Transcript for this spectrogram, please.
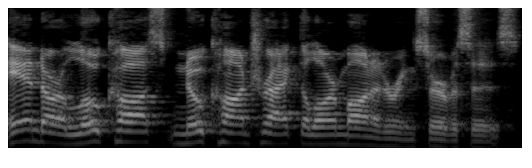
and our low-cost, no-contract alarm monitoring services.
